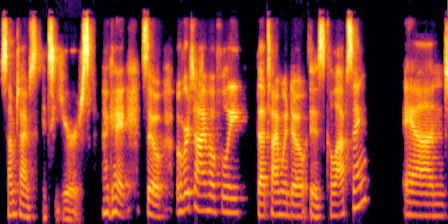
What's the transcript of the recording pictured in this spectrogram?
Sometimes it's years. Okay. So over time, hopefully that time window is collapsing. And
